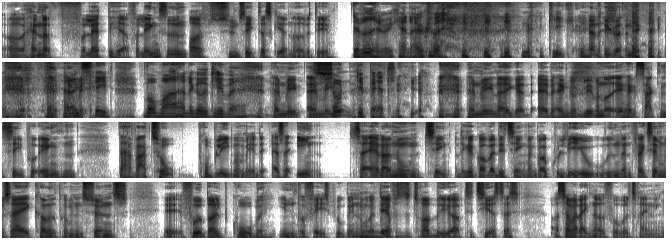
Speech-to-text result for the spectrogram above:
og han har forladt det her for længe siden, og synes ikke, der sker noget ved det. Jeg ved han jo ikke, han har jo ikke været inde og kigge. Han har ikke været inde. Han har ikke set, hvor meget han er gået glip af. Han, men, han, men, Sund debat. ja, han mener ikke, at, at han går glip af noget. Jeg kan sagtens se pointen. Der er bare to problemer med det. Altså en, så er der nogle ting, og det kan godt være, det er ting, man godt kunne leve uden, men for eksempel så er jeg ikke kommet på min søns øh, fodboldgruppe inde på Facebook endnu, mm. og derfor så troppede vi op til tirsdags, og så var der ikke noget fodboldtræning.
